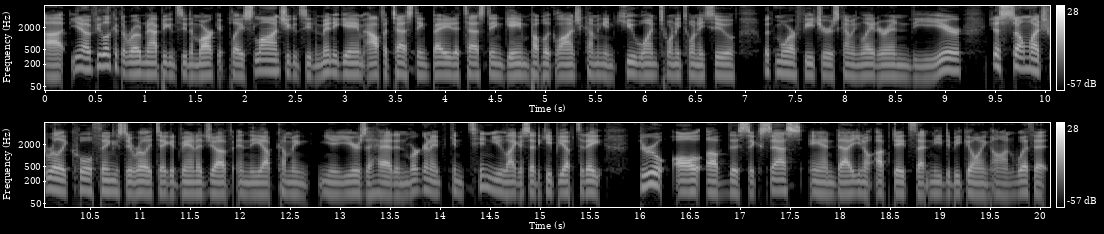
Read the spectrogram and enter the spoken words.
Uh, you know, if you look at the roadmap, you can see the marketplace launch, you can see the mini game, alpha testing, beta testing, game public launch coming in Q1 2022 with more features coming later in the year. Just so much really cool things to really take advantage of in the upcoming you know, years ahead. And we're going to continue, like I said, to keep you up to date through all of the success and, uh, you know, updates that need to be going on with it.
